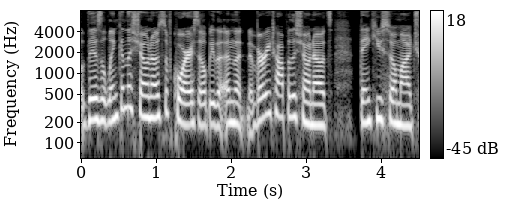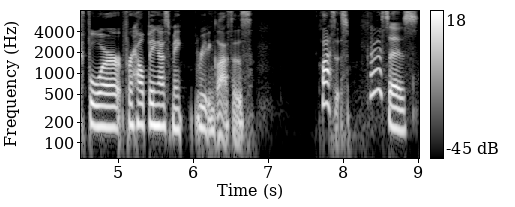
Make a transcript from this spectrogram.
there's a link in the show notes of course. It'll be the, in the very top of the show notes. Thank you so much for for helping us make reading glasses. Classes classes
